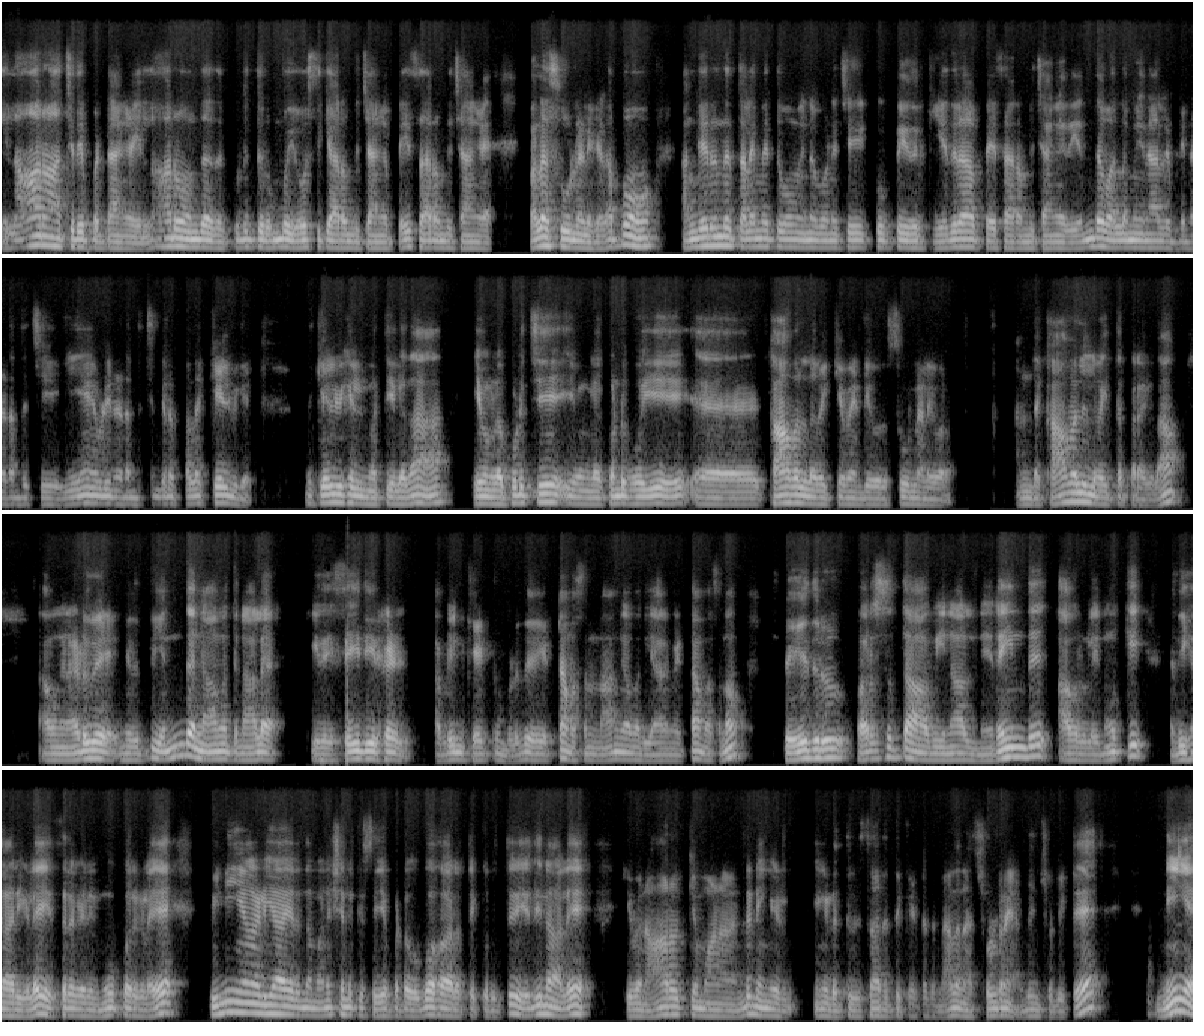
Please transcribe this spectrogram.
எல்லாரும் ஆச்சரியப்பட்டாங்க. எல்லாரும் வந்து அதை குறித்து ரொம்ப யோசிக்க ஆரம்பிச்சாங்க பேச ஆரம்பிச்சாங்க. பல சூழ்நிலைகள். அப்போ அங்க இருந்த தலைமைத்துவம் என்ன பண்ணுச்சு? கூப்பிட்டு இதற்கு எதிராக பேச ஆரம்பிச்சாங்க. இது எந்த வல்லமையினால் இப்படி நடந்துச்சு? ஏன் இப்படி நடந்துச்சுங்கிற பல கேள்விகள். இந்த கேள்விகள் மத்தியில தான் இவங்களை பிடிச்சி இவங்களை கொண்டு போய் காவல்ல வைக்க வேண்டிய ஒரு சூழ்நிலை வரும். அந்த காவலில் வைத்த பிறகுதான் அவங்க நடுவே நிறுத்தி எந்த நாமத்தினால இதை செய்தீர்கள்? அப்படின்னு கேட்கும் பொழுது எட்டாம் வசனம் நான்காம் அதிகாரம் எட்டாம் வசனம் பேதுரு பரிசுத்த ஆவியினால் நிறைந்து அவர்களை நோக்கி அதிகாரிகளே இத்திரவேலின் மூப்பர்களே பிணியாளியா இருந்த மனுஷனுக்கு செய்யப்பட்ட உபகாரத்தை குறித்து எதினாலே இவன் ஆரோக்கியமான என்று நீங்கள் எங்களிடத்தில் விசாரித்து கேட்டதுனால நான் சொல்றேன் அப்படின்னு சொல்லிட்டு நீங்க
